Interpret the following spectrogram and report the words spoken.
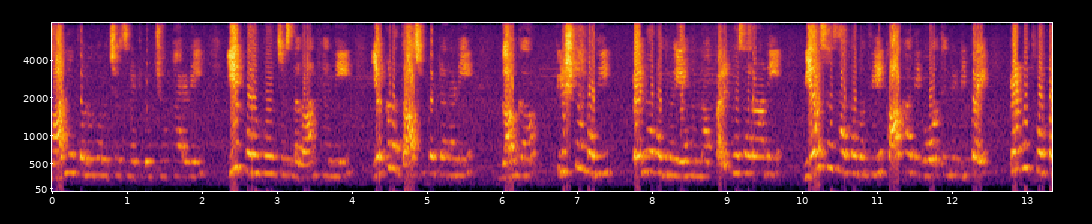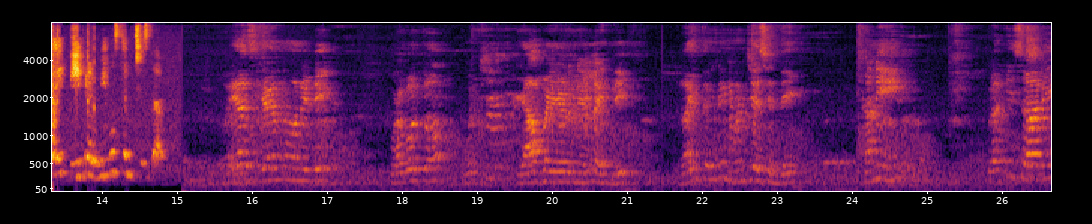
ధాన్యం కొనుగోలు చేసినట్లు చూపారని ఈ కొనుగోలు చేసిన ధాన్యాన్ని ఎక్కడ దాచిపెట్టారని గంగా కృష్ణా నది పెన్నా నదిలో ఏమన్నా కలిపేశారా అని వ్యవసాయ శాఖ మంత్రి కాకాని గోవర్ధన్ రెడ్డిపై ప్రభుత్వంపై తీవ్ర విమర్శలు చేశారు. వైఎస్ జగన్మోహన్ రెడ్డి ప్రభుత్వం వచ్చి యాభై ఏడు నెలలు అయింది. రైతుల్ని ముంచేసింది. కానీ ప్రతిసారి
